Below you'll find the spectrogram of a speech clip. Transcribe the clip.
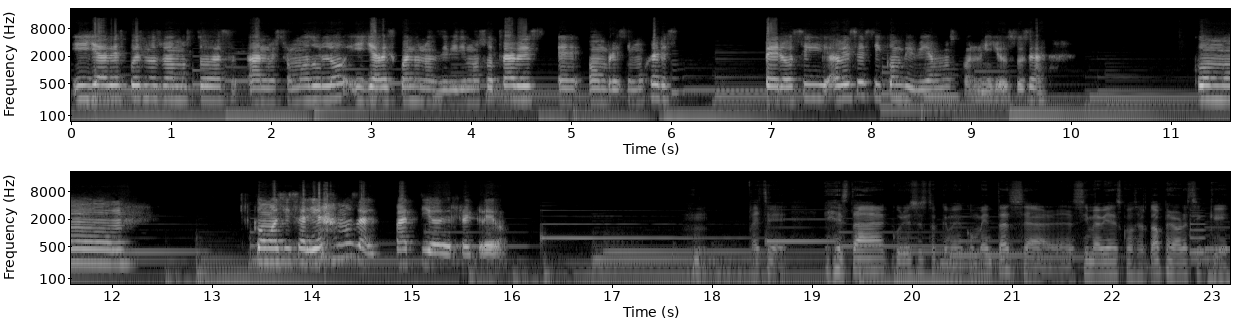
y ya después nos vamos todas a nuestro módulo y ya ves cuando nos dividimos otra vez eh, hombres y mujeres. Pero sí, a veces sí convivíamos con ellos, o sea, como, como si saliéramos al patio del recreo. está curioso esto que me comentas, o sea, sí me había desconcertado, pero ahora sí que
